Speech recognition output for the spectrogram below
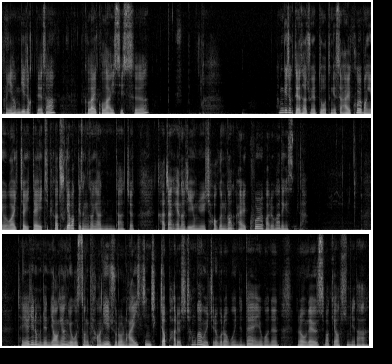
당의 함기적 대사, 글라이콜라이시스, 함기적 대사 중에 또 어떤 게 있어요? 알코올 방류가 있죠. 이때 ATP가 두 개밖에 생성이 안 됩니다. 즉 가장 에너지 이용률이 적은 건 알코올 발효가 되겠습니다. 자, 이어지는 문제는 영양 요구성 변이 주로 라이신 직접 발효 시 첨가 물질을 물어보고 있는데 이거는 여러분 외울 수밖에 없습니다.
